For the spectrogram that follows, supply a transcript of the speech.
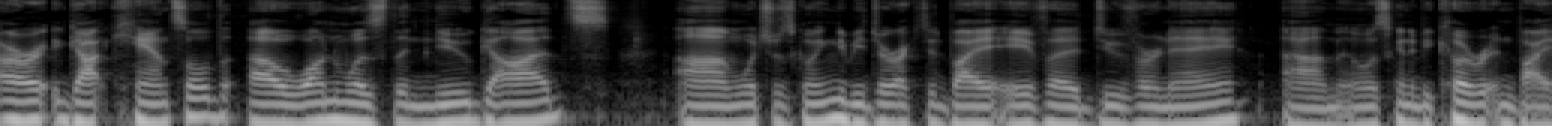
are got canceled, uh, one was the New Gods, um, which was going to be directed by Ava DuVernay, um, and was going to be co-written by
